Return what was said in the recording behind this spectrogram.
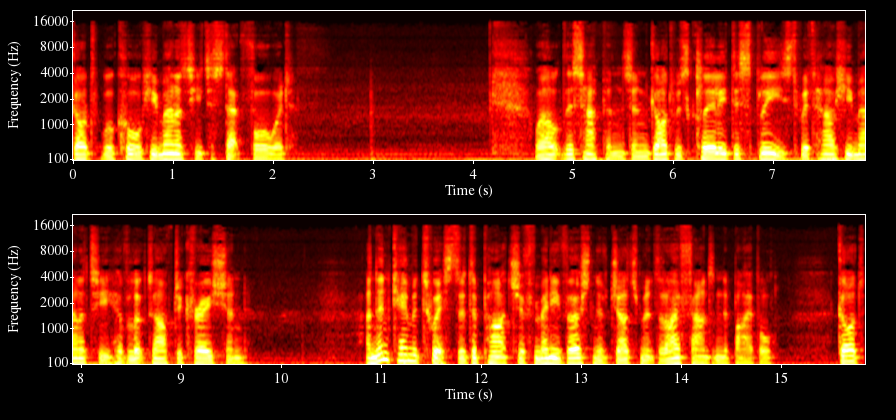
God will call humanity to step forward. Well, this happens, and God was clearly displeased with how humanity have looked after creation and then came a twist, a departure from any version of judgment that I found in the Bible. God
